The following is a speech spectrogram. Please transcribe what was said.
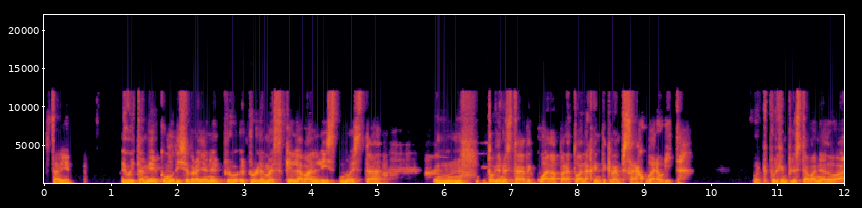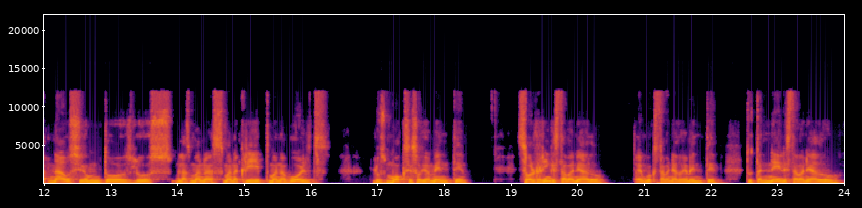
está bien. Y también, como dice Brian, el, el problema es que la ban list no está, mm, todavía no está adecuada para toda la gente que va a empezar a jugar ahorita. Porque, por ejemplo, está baneado Ad Nauseum, todos los, las manas, Mana Crypt, Mana Volts, los Moxes, obviamente. Sol Ring está baneado. Timeworks está baneado, obviamente. Nail está baneado.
